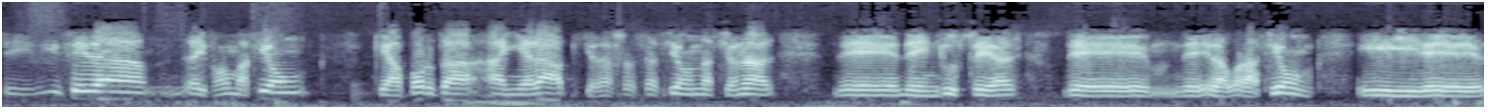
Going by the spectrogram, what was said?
Sí, dice la, información que aporta AñERAP, que es la Asociación Nacional de, Industrias de, Elaboración y de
